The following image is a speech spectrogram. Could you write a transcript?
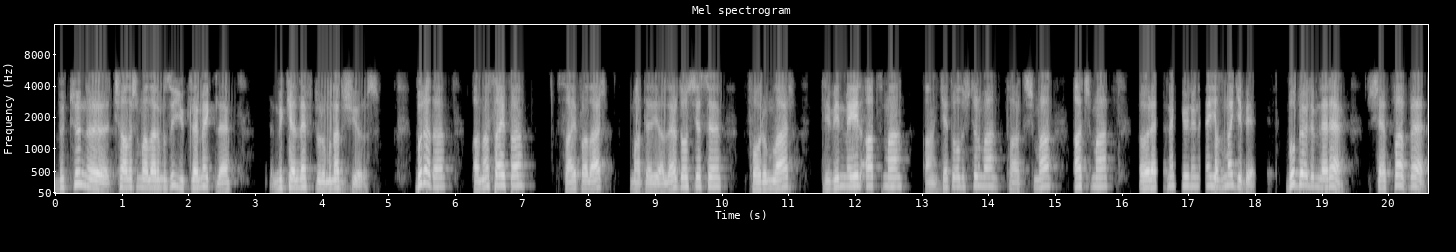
bütün e, çalışmalarımızı yüklemekle mükellef durumuna düşüyoruz. Burada ana sayfa, sayfalar, materyaller dosyası, forumlar, Twin mail atma, anket oluşturma, tartışma açma, öğretmen gününe yazma gibi bu bölümlere şeffaf ve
